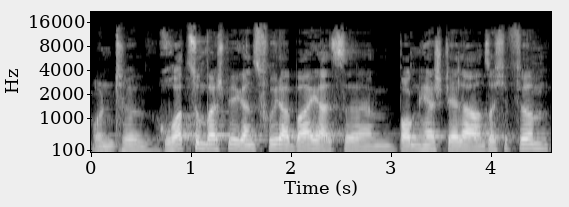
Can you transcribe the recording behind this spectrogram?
Und äh, Rohr zum Beispiel ganz früh dabei als ähm, Bongenhersteller und solche Firmen.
